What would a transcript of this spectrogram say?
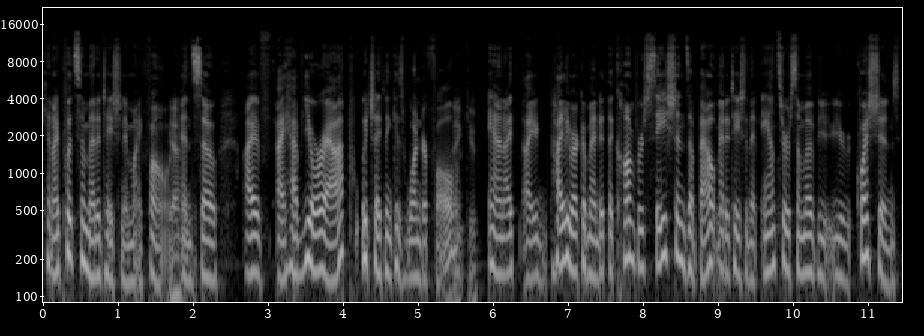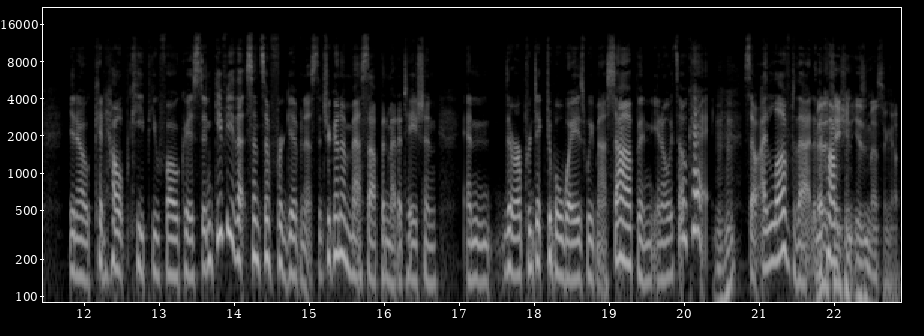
can I put some meditation in my phone? Yeah. And so I've I have your app, which I think is wonderful. Thank you. And I, I highly recommend it. The conversations about meditation that answer some of your, your questions, you know, can help keep you focused and give you that sense of forgiveness that you're going to mess up in meditation. And there are predictable ways we mess up, and you know, it's okay. Mm-hmm. So I loved that. And Meditation is messing up.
